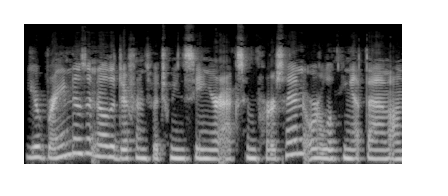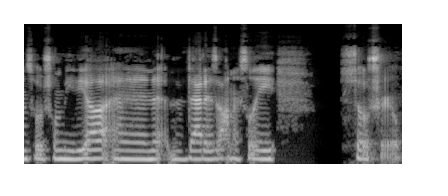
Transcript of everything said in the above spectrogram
your brain doesn't know the difference between seeing your ex in person or looking at them on social media, and that is honestly so true.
